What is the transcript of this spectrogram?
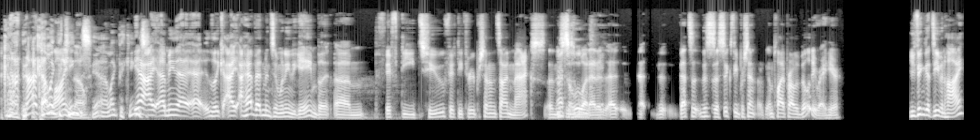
I kind Not- of not like, at the, that kinda like the line, Kings. Yeah, I like the Kings. Yeah, I, I mean, I, I, like I, I have Edmonton winning the game, but um, 52, 53 percent of the time max, and this That's is little- what at a, at, that, that's a, this is a sixty percent implied probability right here. You think that's even high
